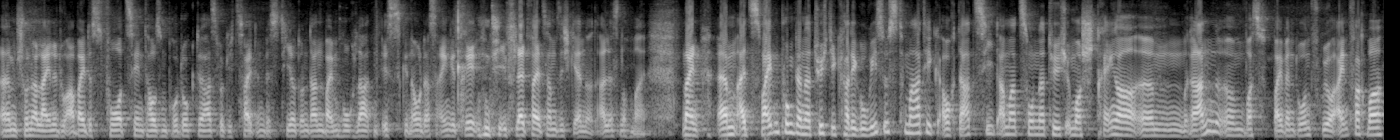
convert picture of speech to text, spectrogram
Ähm, schon alleine, du arbeitest vor 10.000 Produkte, hast wirklich Zeit investiert und dann beim Hochladen ist genau das eingetreten. Die Flatfiles haben sich geändert, alles nochmal. Nein, ähm, als zweiten Punkt dann natürlich die Kategoriesystematik. Auch da zieht Amazon natürlich immer strenger ähm, ran, ähm, was bei Vendoren früher einfach war,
